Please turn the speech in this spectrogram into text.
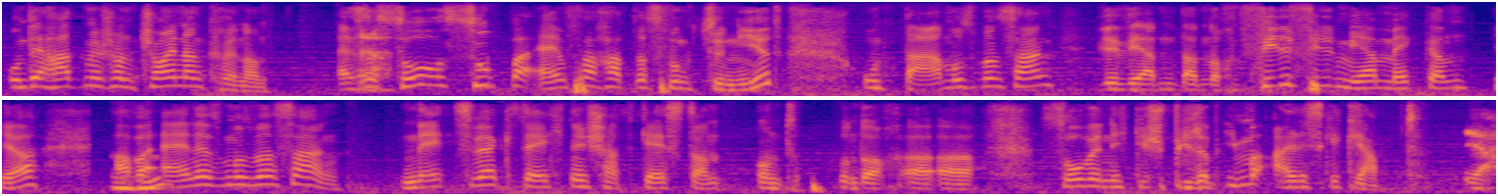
Und er hat mir schon joinen können. Also ja. so super einfach hat das funktioniert und da muss man sagen, wir werden dann noch viel, viel mehr meckern, ja. Aber mhm. eines muss man sagen, netzwerktechnisch hat gestern und, und auch äh, äh so, wenn ich gespielt habe, immer alles geklappt. Ja.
